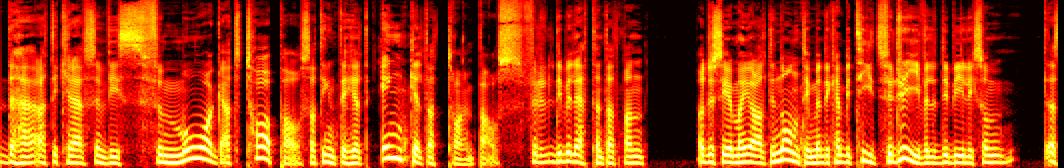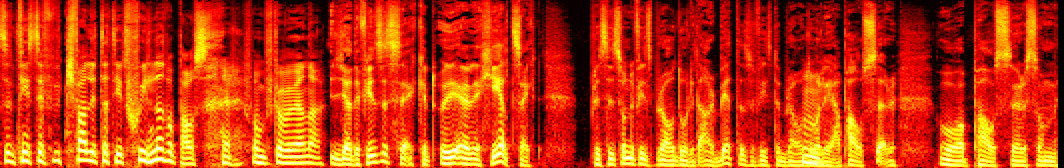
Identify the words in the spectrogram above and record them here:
det här att det krävs en viss förmåga att ta paus, att det inte är helt enkelt att ta en paus. För det blir lätt hänt att man, ja du ser, man gör alltid någonting, men det kan bli tidsfördriv eller det blir liksom Alltså, finns det kvalitativt skillnad på pauser? Om du förstår vad jag menar? Ja, det finns det säkert, eller helt säkert. Precis som det finns bra och dåligt arbete så finns det bra och mm. dåliga pauser. Och pauser som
